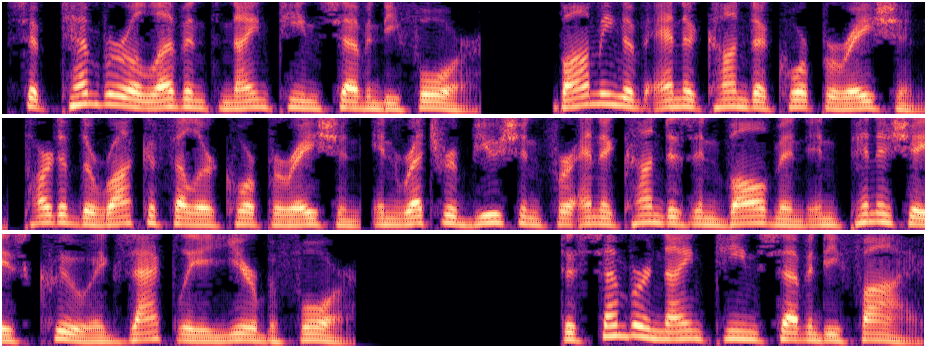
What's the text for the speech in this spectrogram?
September 11, 1974. Bombing of Anaconda Corporation part of the Rockefeller Corporation in retribution for Anaconda's involvement in Pinochet's coup exactly a year before. December 1975.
